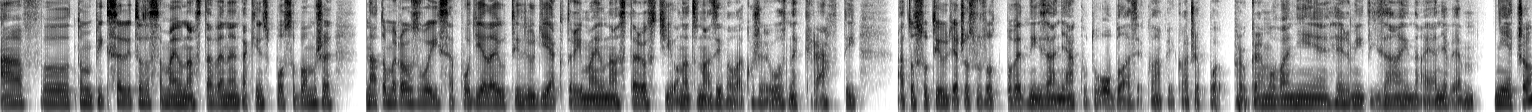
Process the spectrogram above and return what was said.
A v tom Pixeli to zase majú nastavené takým spôsobom, že na tom rozvoji sa podielajú tí ľudia, ktorí majú na starosti, ona to nazývala akože rôzne krafty, a to sú tí ľudia, čo sú zodpovední za nejakú tú oblasť, ako napríklad, že programovanie, herný dizajn a ja neviem, niečo,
